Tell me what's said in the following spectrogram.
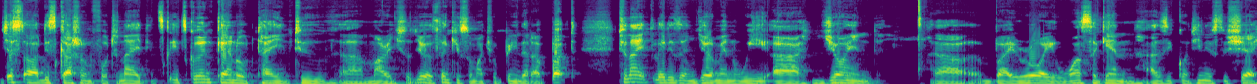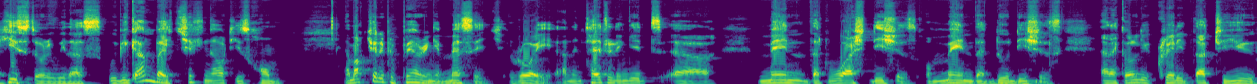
just our discussion for tonight. It's it's going kind of tie into uh, marriage. So, Joel, thank you so much for bringing that up. But tonight, ladies and gentlemen, we are joined uh, by Roy once again as he continues to share his story with us. We began by checking out his home. I'm actually preparing a message, Roy, and entitling it uh, men that wash dishes or men that do dishes. And I can only credit that to you.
